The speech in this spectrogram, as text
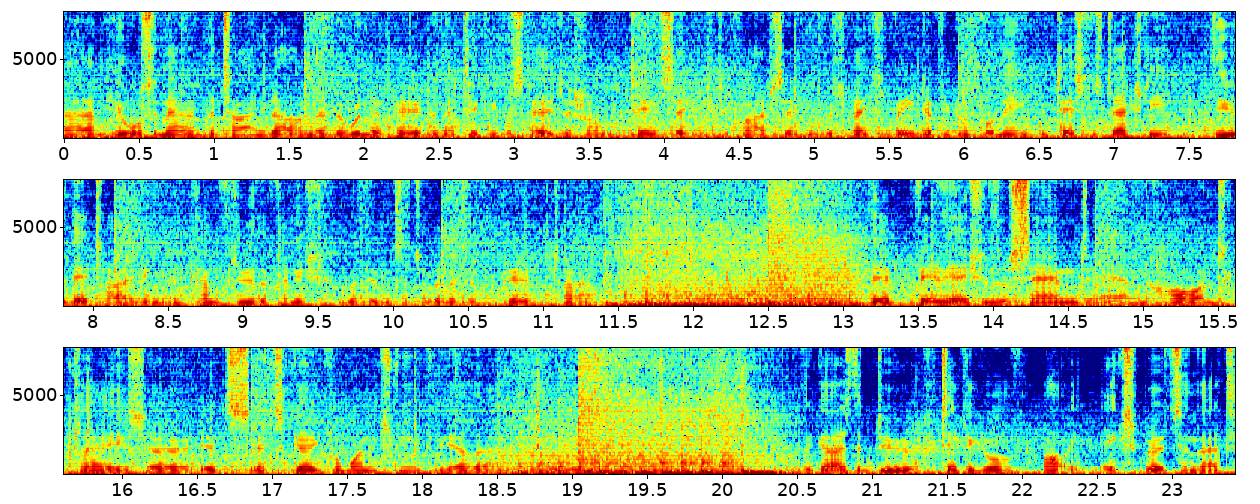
Um, he also narrowed the time down, the window period in the technical stages from 10 seconds to 5 seconds, which makes it very difficult for the contestants to actually do their timing and come through the finish within such a limited period of time. There are variations of sand and hard clay, so it's, it's going from one extreme to the other. The guys that do technical are experts in that.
